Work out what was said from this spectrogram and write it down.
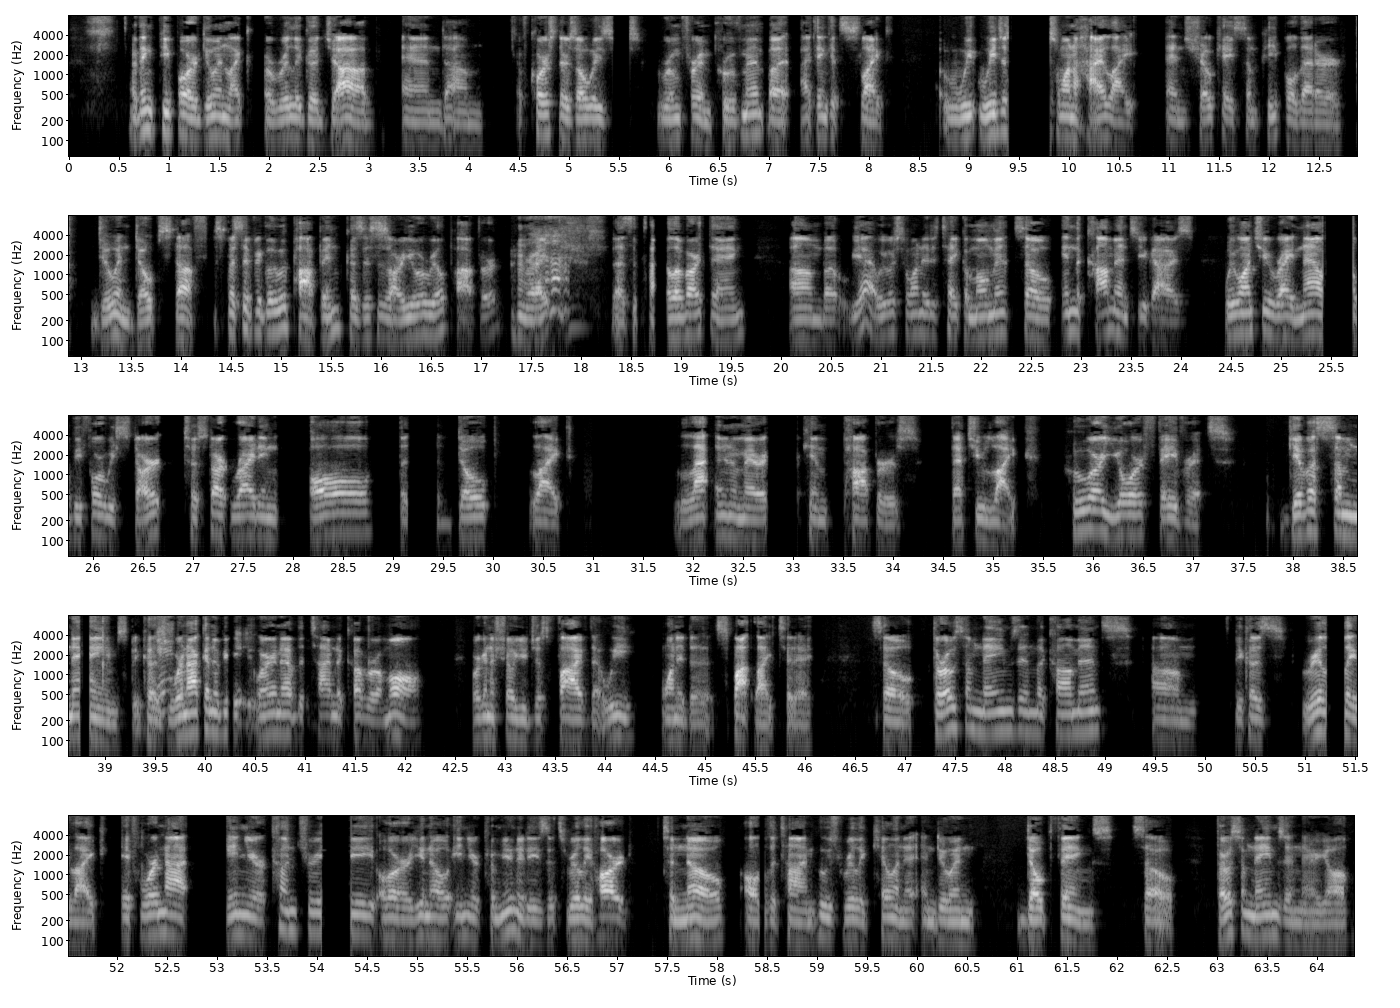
I think people are doing like a really good job. And um, of course, there's always room for improvement, but I think it's like we, we just want to highlight and showcase some people that are doing dope stuff, specifically with popping, because this is Are You a Real Popper, right? That's the title of our thing. Um, but yeah, we just wanted to take a moment. So in the comments, you guys, we want you right now, before we start, to start writing all the dope, like Latin American poppers that you like. Who are your favorites? Give us some names because we're not going to be, we're going to have the time to cover them all. We're going to show you just five that we wanted to spotlight today. So throw some names in the comments um, because really, like, if we're not in your country or, you know, in your communities, it's really hard to know all the time who's really killing it and doing dope things. So throw some names in there, y'all.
